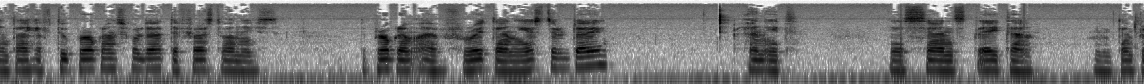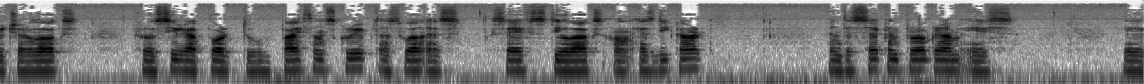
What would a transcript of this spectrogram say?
and I have two programs for that. The first one is the program I've written yesterday and it uh, sends data temperature logs through serial port to Python script as well as saves the logs on SD card. And the second program is uh,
